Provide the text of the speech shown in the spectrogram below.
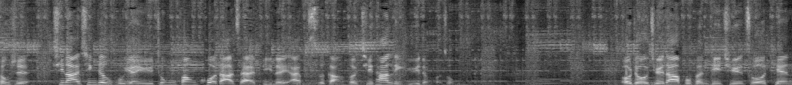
同时，希腊新政府愿与中方扩大在比雷埃夫斯港和其他领域的合作。欧洲绝大部分地区昨天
